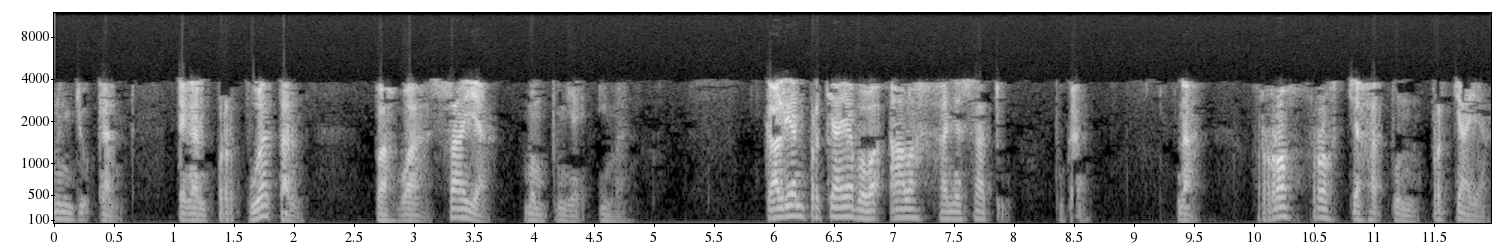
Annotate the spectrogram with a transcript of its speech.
menunjukkan dengan perbuatan bahwa saya mempunyai iman. Kalian percaya bahwa Allah hanya satu, bukan? Nah, roh-roh jahat pun percaya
